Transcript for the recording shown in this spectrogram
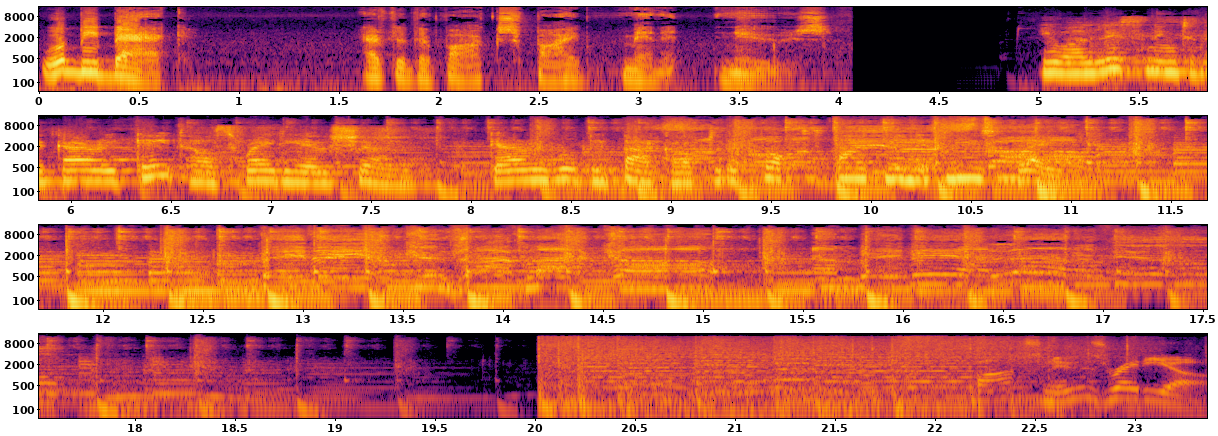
We'll be back after the Fox 5 Minute News. You are listening to the Gary Gatehouse Radio Show. Gary will be back after the Fox 5 Minute News break. Fox News Radio.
